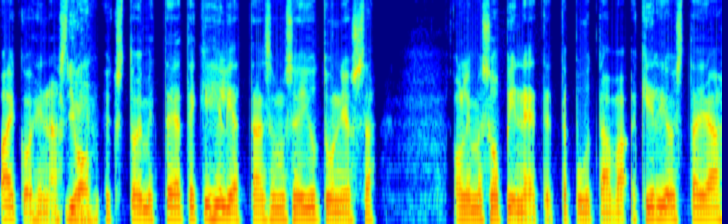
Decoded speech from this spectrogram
aikoihin asti Joo. yksi toimittaja teki hiljattain semmoisen jutun, jossa – olimme sopineet, että puhutaan kirjoista ja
